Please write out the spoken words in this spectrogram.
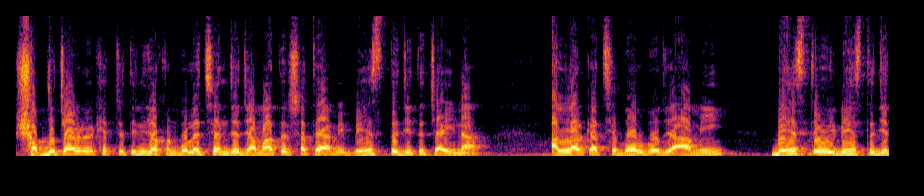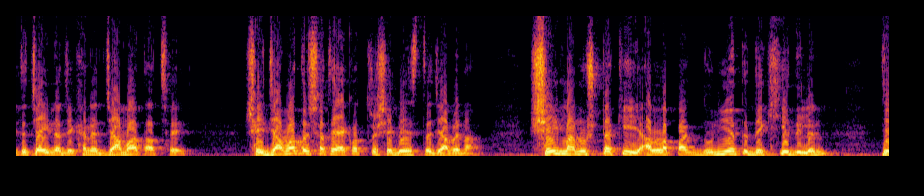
শব্দচয়নের ক্ষেত্রে তিনি যখন বলেছেন যে, জামাতের সাথে আমি বেহেস্তে যেতে চাই না। আল্লাহর কাছে বলব যে, আমি বেহেস্তে ওই বেহেস্তে যেতে চাই না যেখানে জামাত আছে। সেই জামাতের সাথে একত্রে সে বেহেস্তে যাবে না। সেই মানুষটা কি আল্লাহ পাক দুনিয়াতে দেখিয়ে দিলেন যে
